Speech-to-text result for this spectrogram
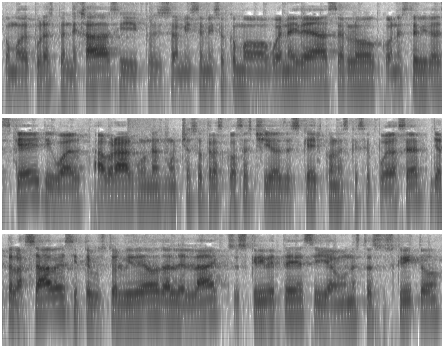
como de puras pendejadas y pues a mí se me hizo como buena idea hacerlo con este video de skate, igual habrá algunas muchas otras cosas chidas de skate con las que se puede hacer. Ya te las sabes, si te gustó el video dale like, suscríbete si aún no estás suscrito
